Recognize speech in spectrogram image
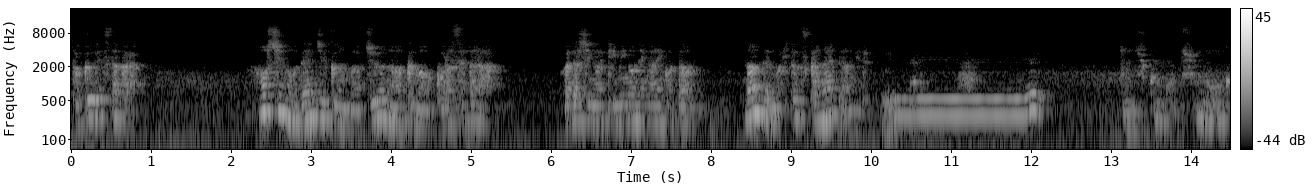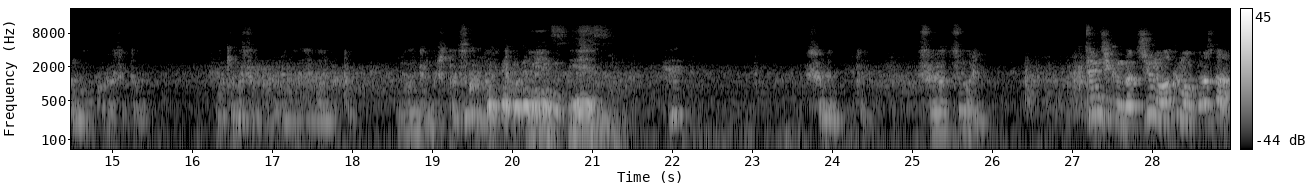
特別だから。もしもデンジ君が銃の悪魔を殺せたら私が君の願い事何でも一つ叶えてあげる。デンジ君が銃の悪魔を殺せたらマキマさんが俺の願い事何でも一つ叶えてあげる。Yes, yes. それってそれはつまりデンジ君が銃の悪魔を殺したら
